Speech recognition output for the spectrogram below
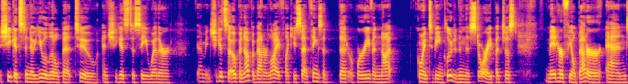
she gets to know you a little bit too, and she gets to see whether, I mean, she gets to open up about her life, like you said, things that, that were even not going to be included in this story, but just made her feel better. And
